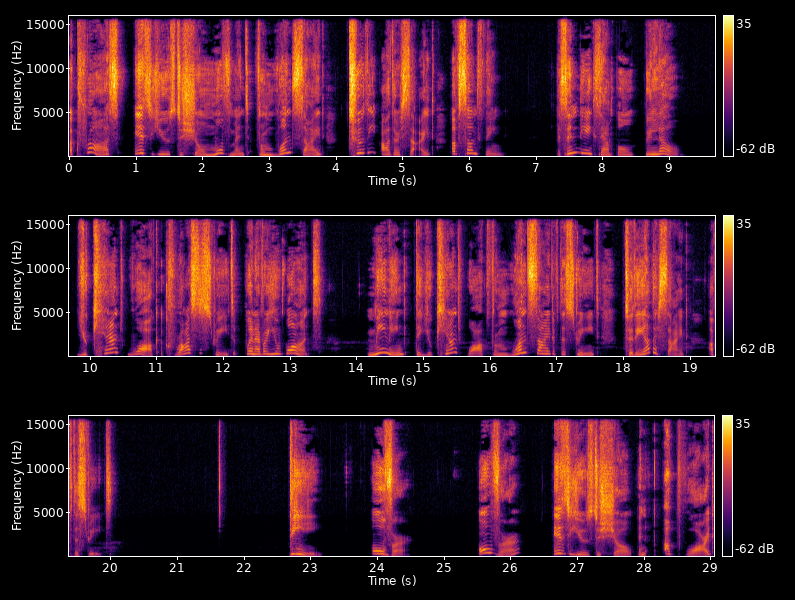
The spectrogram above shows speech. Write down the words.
Across is used to show movement from one side to the other side of something. As in the example below, you can't walk across the street whenever you want, meaning that you can't walk from one side of the street to the other side of the street. D. Over. Over is used to show an upward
